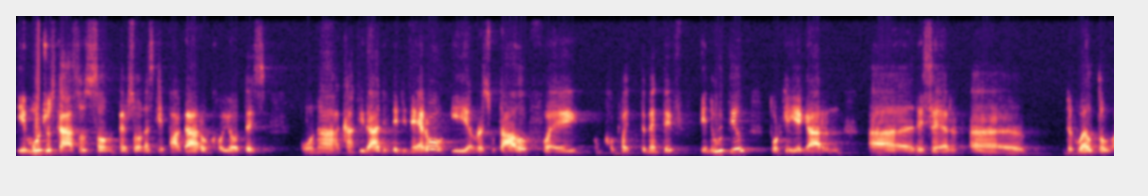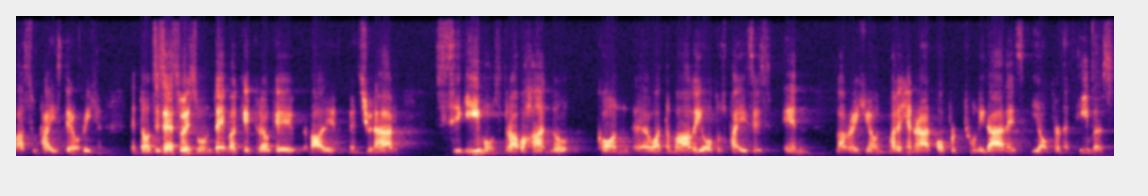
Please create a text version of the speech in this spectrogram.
Y en muchos casos son personas que pagaron coyotes una cantidad de dinero y el resultado fue completamente inútil porque llegaron a de ser uh, devueltos a su país de origen. Entonces, eso es un tema que creo que vale mencionar. Seguimos trabajando con eh, Guatemala y otros países en la región para generar oportunidades y alternativas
